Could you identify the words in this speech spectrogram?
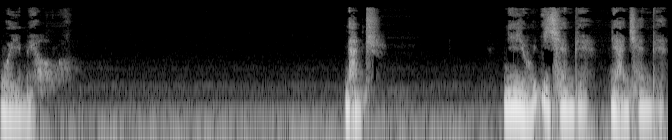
微妙，难知。你有一千遍、两千遍、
